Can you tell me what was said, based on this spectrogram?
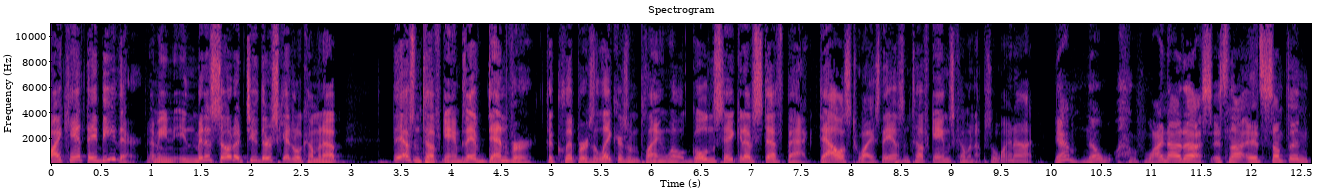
why can't they be there? I mean, in Minnesota too, their schedule coming up. They have some tough games. They have Denver, the Clippers, the Lakers have been playing well. Golden State could have Steph back. Dallas twice. They have some tough games coming up. So why not? yeah, no, why not us? It's not. It's something. Is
